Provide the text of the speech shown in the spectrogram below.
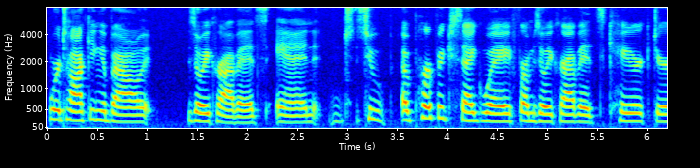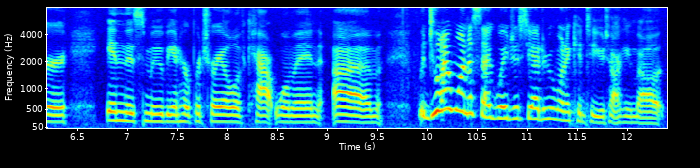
we're talking about zoe kravitz and to a perfect segue from zoe kravitz's character in this movie and her portrayal of catwoman. Um do i want to segue just yet do we want to continue talking about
